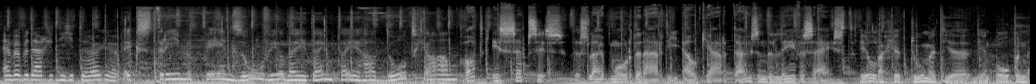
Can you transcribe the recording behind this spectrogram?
En we hebben daar die getuigen. extreme pijn, zoveel dat je denkt dat je gaat doodgaan. Wat is sepsis, de sluipmoordenaar die elk jaar duizenden levens eist? Heel dat je doet met die, die open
